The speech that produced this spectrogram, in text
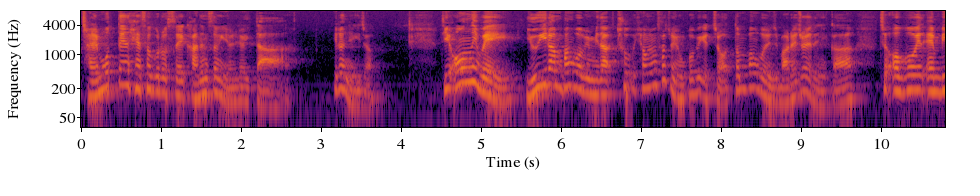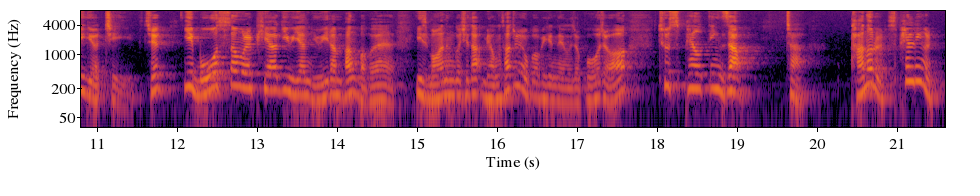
잘못된 해석으로서의 가능성이 열려 있다. 이런 얘기죠. The only way, 유일한 방법입니다. to 형용사적 용법이겠죠. 어떤 방법인지 말해줘야 되니까. To avoid ambiguity. 즉, 이 모호성을 피하기 위한 유일한 방법은 is 뭐 하는 것이다? 명사적 용법이겠네요. 그죠? 보죠. To spell things out. 자, 단어를, 스펠링을,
